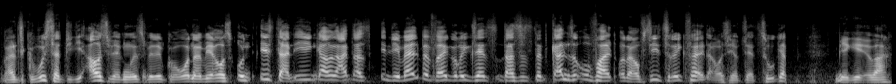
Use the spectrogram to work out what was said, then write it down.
Weil sie gewusst hat, wie die Auswirkung ist mit dem Coronavirus und ist dann hingegangen und hat das in die Weltbevölkerung gesetzt, dass es das ganze Umfeld oder auf sie zurückfällt. Aber sie hat es jetzt zugegeben, mir gegenüber,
